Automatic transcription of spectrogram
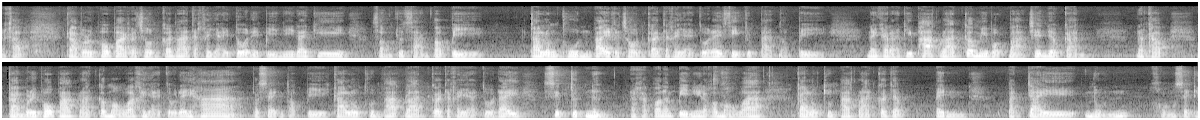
นะครับการบริโภคภาคเอกชนก็น่าจะขยายตัวในปีนี้ได้ที่ 2.3 ต่อปี การลงทุนภาคเอกชนก็จะขยายตัวได้ 4.8 ต่อปี ในขณะที่ภาครัฐก็มีบทบาทเช่นเดียวกันนะครับการบริโภคภาครัฐก็มองว่าขยายตัวได้ 5%ต่อปี การลงทุนภาครัฐก็จะขยายตัวได้ 10.1 นะครับ เพราะฉะนั้นปีนี้เราก็มองว่าการลงทุนภาครัฐก็จะ เป็นปัจจัยหนุนของเศรษฐ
